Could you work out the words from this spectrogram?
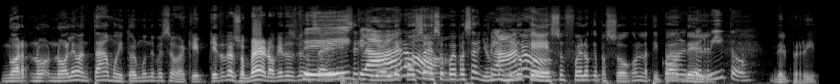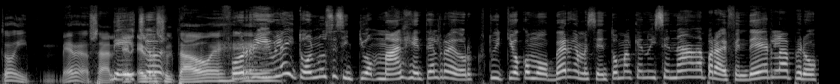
no, no, no levantamos y todo el mundo empezó a ver, "Quí- quítate el sombrero, quítate el sombrero. O sea, Sí, ese nivel de claro, cosas, eso puede pasar. Yo me imagino claro. que eso fue lo que pasó con la tipa Con el del perrito. Del perrito y, verga, o sea, el, el hecho, resultado es... Fue horrible y todo el mundo se sintió mal. Gente alrededor tuiteó como, verga, me siento mal que no hice nada para defenderla, pero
